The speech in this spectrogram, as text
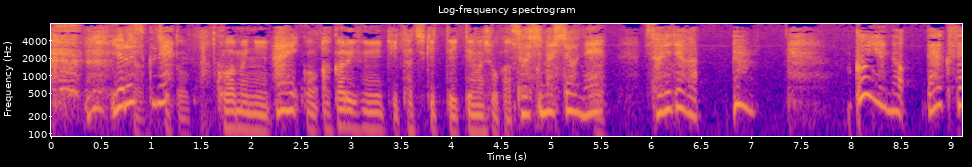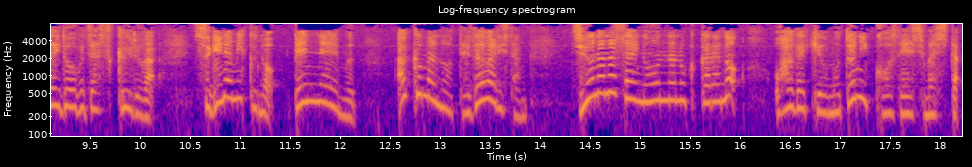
よろしくね。ちょっと怖めに、はい。この明るい雰囲気断ち切っていってみましょうか。そうしましょうね。それでは、うん。今夜のダークサイドオブザスクールは、杉並区のペンネーム、悪魔の手触りさん、17歳の女の子からのおはがきをもとに構成しました。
